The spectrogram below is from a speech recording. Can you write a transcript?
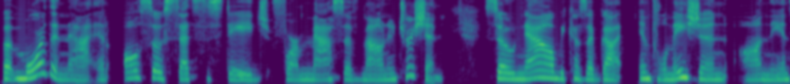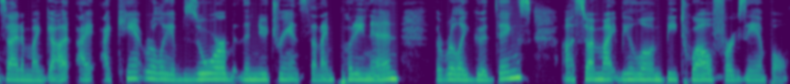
But more than that, it also sets the stage for massive malnutrition. So now, because I've got inflammation on the inside of my gut, I, I can't really absorb the nutrients that I'm putting in, the really good things. Uh, so I might be low in B12, for example.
